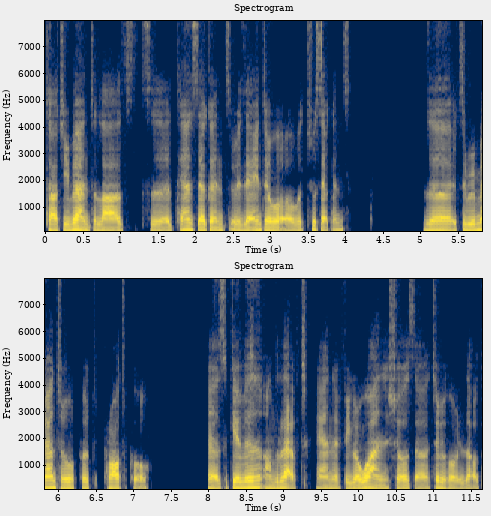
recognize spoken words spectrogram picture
touch event lasts 10 seconds with an interval of 2 seconds. The experimental protocol is given on the left, and figure 1 shows a typical result.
